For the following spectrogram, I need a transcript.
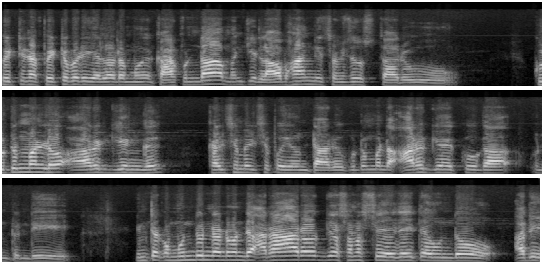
పెట్టిన పెట్టుబడి వెళ్ళడము కాకుండా మంచి లాభాన్ని సవిచూస్తారు. కుటుంబంలో ఆరోగ్యంగా కలిసిమెలిసిపోయి ఉంటారు. కుటుంబంలో ఆరోగ్యం ఎక్కువగా ఉంటుంది. ఇంతకు ముందు ఉన్నటువంటి అనారోగ్య సమస్య ఏదైతే ఉందో అది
